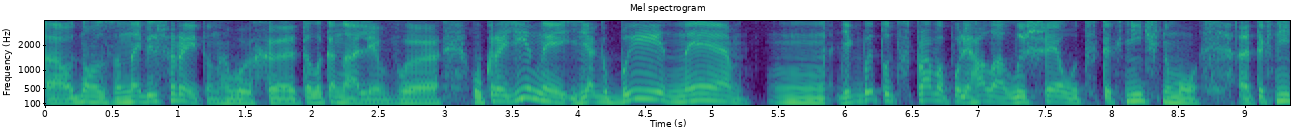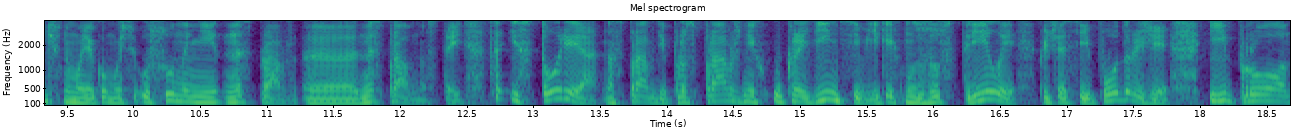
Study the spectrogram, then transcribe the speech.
е, одного з найбільш рейтингових е, телеканалів е, України, якби не м, якби тут справа полягала лише от в технічному, е, технічному якомусь усуненні несправ, е, несправностей. Це історія насправді про справжніх українців, яких ми зустріли під час цієї подорожі, і про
